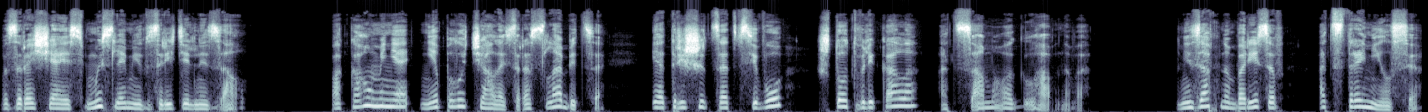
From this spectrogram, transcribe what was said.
возвращаясь мыслями в зрительный зал. Пока у меня не получалось расслабиться и отрешиться от всего, что отвлекало от самого главного. Внезапно Борисов отстранился,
